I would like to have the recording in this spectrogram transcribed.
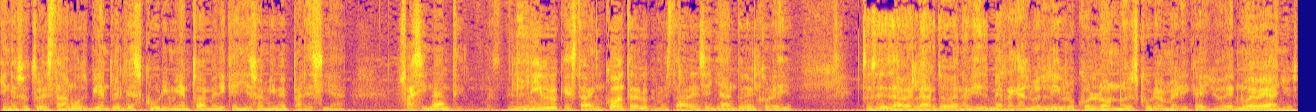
Y nosotros estábamos viendo el descubrimiento de América y eso a mí me parecía fascinante. El libro que estaba en contra de lo que me estaban enseñando en el colegio. Entonces Abelardo Benavides me regaló el libro Colón no descubrió América y yo de nueve años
